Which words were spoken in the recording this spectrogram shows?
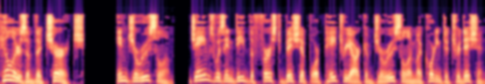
pillars of the Church in Jerusalem. James was indeed the first bishop or patriarch of Jerusalem according to tradition.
